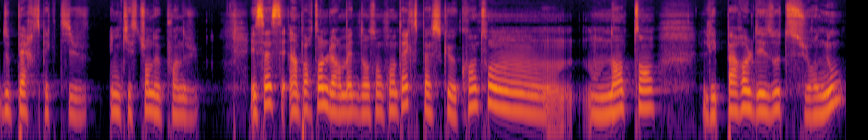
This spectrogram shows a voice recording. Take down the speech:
de perspective, une question de point de vue. Et ça, c'est important de le remettre dans son contexte parce que quand on, entend les paroles des autres sur nous,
